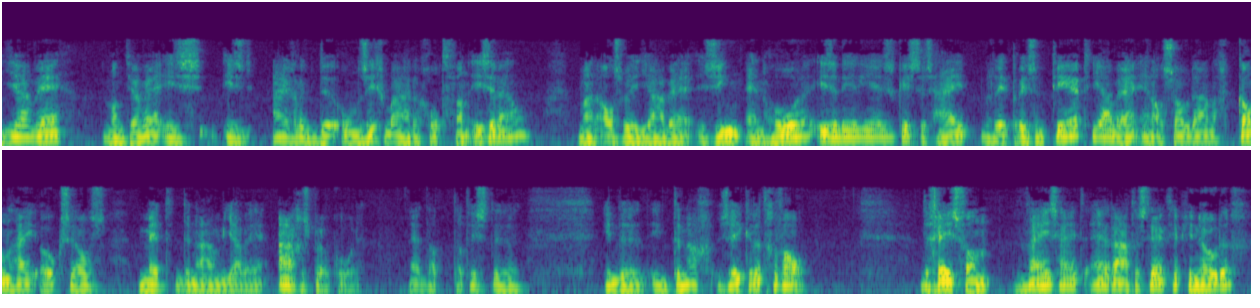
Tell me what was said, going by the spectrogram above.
Yahweh, want Yahweh is, is eigenlijk de onzichtbare God van Israël. Maar als we Yahweh zien en horen, is het de Heer Jezus Christus. Hij representeert Yahweh en als zodanig kan hij ook zelfs met de naam Yahweh aangesproken worden. dat, dat is de, in, de, in Tenach zeker het geval. De geest van wijsheid, hè, raad en sterkte heb je nodig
